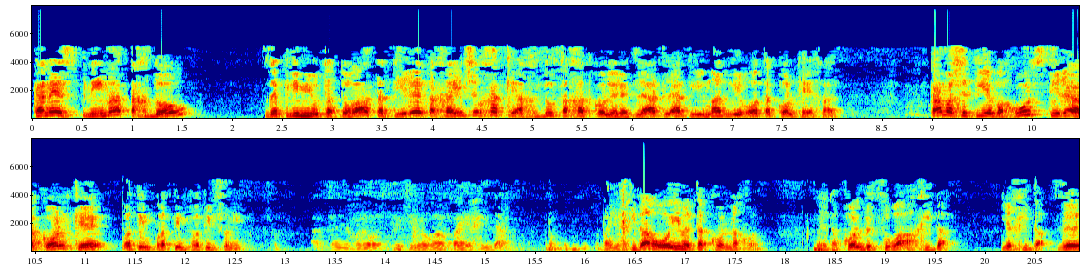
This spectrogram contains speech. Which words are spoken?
כנס פנימה, תחדור, זה פנימיות התורה, אתה תראה את החיים שלך כאחדות אחת כוללת. לאט לאט תלמד לראות הכל כאחד. כמה שתהיה בחוץ, תראה הכל כפרטים, פרטים, פרטים שונים. אז אני יכול לראות את זה כאילו רק ביחידה. ביחידה רואים את הכל, נכון. את הכל בצורה אחידה, יחידה. זה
